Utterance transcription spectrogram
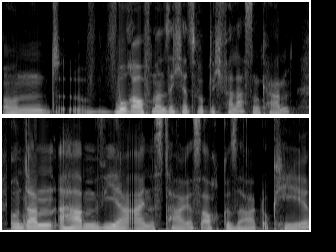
und worauf man sich jetzt wirklich verlassen kann. Und dann haben wir eines Tages auch gesagt, okay,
